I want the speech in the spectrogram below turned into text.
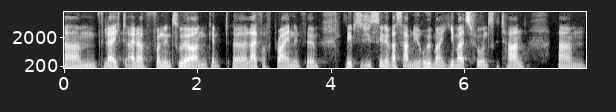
Ähm, vielleicht einer von den Zuhörern kennt äh, Life of Brian, den Film. Gibt es die Szene, was haben die Römer jemals für uns getan? Ähm,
